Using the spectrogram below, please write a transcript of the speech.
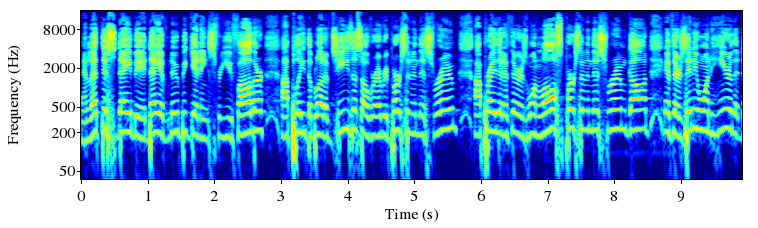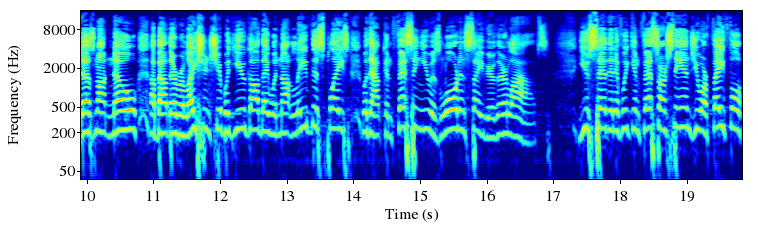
and let this day be a day of new beginnings for you, Father. I plead the blood of Jesus over every person in this room. I pray that if there is one lost person in this room, God, if there's anyone here that does not know about their relationship with you, God, they would not leave this place without confessing you as Lord and Savior of their lives. You said that if we confess our sins, you are faithful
